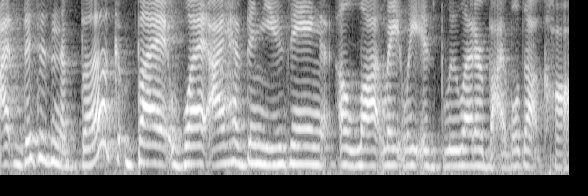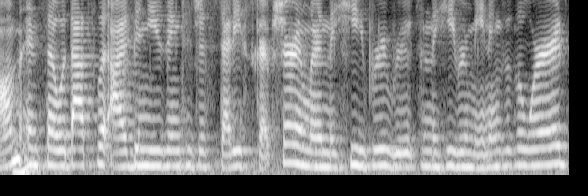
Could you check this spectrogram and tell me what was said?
I, this isn't a book, but what I have been using a lot lately is blueletterbible.com. Mm-hmm. And so that's what I've been using to just study scripture and learn the Hebrew roots and the Hebrew meanings of the words.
